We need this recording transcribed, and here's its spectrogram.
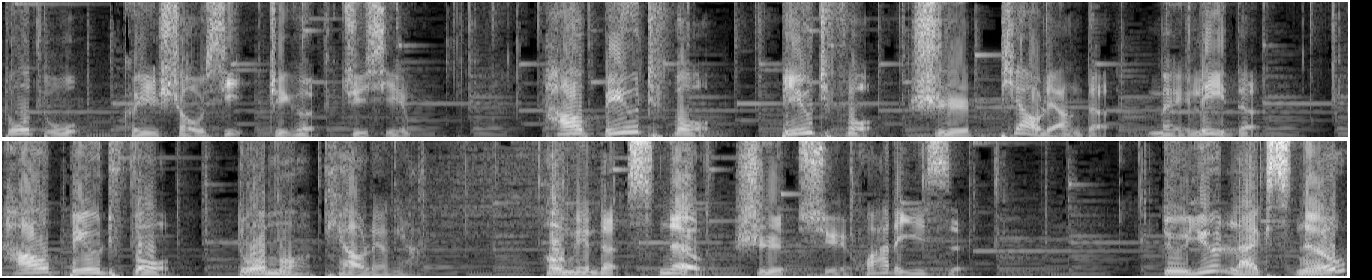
多读，可以熟悉这个句型。How beautiful，beautiful 是漂亮的、美丽的。How beautiful，多么漂亮呀！后面的 snow 是雪花的意思。Do you like snow？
